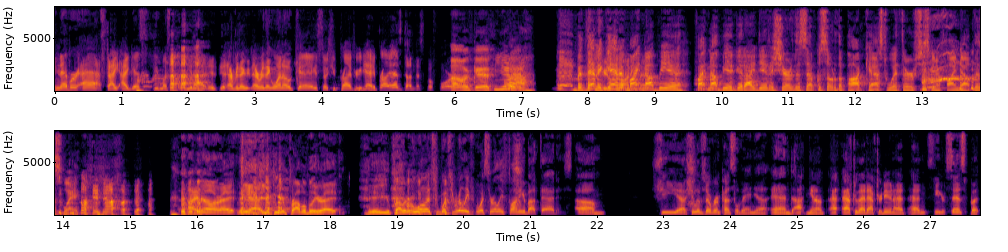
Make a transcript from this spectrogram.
never asked. I, I guess she must. have, You know, it- everything everything went okay. So she probably figured, yeah, he probably has done this before. Oh, good. Yeah. Uh, but then Too again, it might man. not be a might not be a good idea to share this episode of the podcast with her. if She's going to find out this way. I know. I know, right? Yeah, you're, you're probably right. Yeah, you're probably well. It's what's really what's really funny about that is um, she uh, she lives over in Pennsylvania, and uh, you know a- after that afternoon, I had, hadn't seen her since, but.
